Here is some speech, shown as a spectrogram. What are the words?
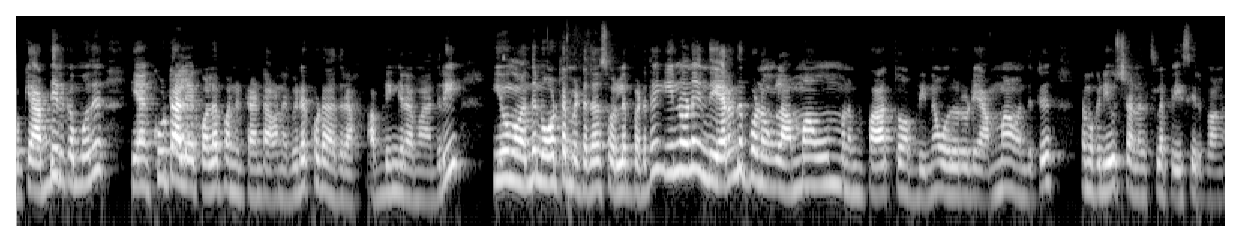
ஓகே அப்படி இருக்கும்போது என் கூட்டாளியை கொலை பண்ணிட்டான்டா அவனை விடக்கூடாதுரா அப்படிங்கிற மாதிரி இவங்க வந்து நோட்டமிட்டதா சொல்லப்படுது. இன்னொன்று இந்த இறந்து போனவங்களை அம்மாவும் நம்ம பார்த்தோம் அப்படின்னா ஒருவருடைய அம்மா வந்துட்டு நமக்கு நியூஸ் சேனல்ஸ்ல பேசியிருப்பாங்க.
